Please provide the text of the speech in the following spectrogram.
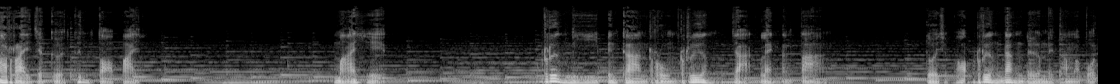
อะไรจะเกิดขึ้นต่อไป หมายเหตุ เรื่องนี้เป็นการโรงเรื่องจากแหล่งต่างๆ โดยเฉพาะเรื่องดั้งเดิมในธรรมบท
